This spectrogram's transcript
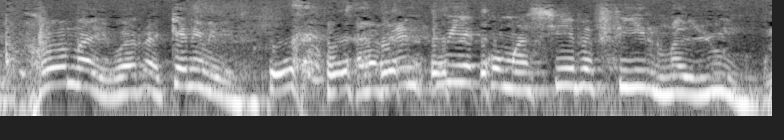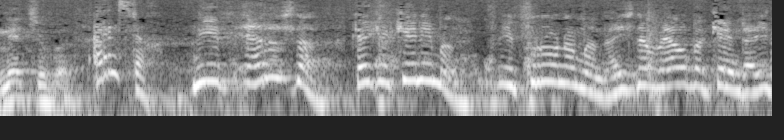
Gooi my, hoor, ek ken nie meer. Hulle wen 2,74 miljoen. Net so goed. Ernstig? Nee, ernstig. Kijk, ek ken die man. Die vrone man. Hy is nou wel bekend. Hy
